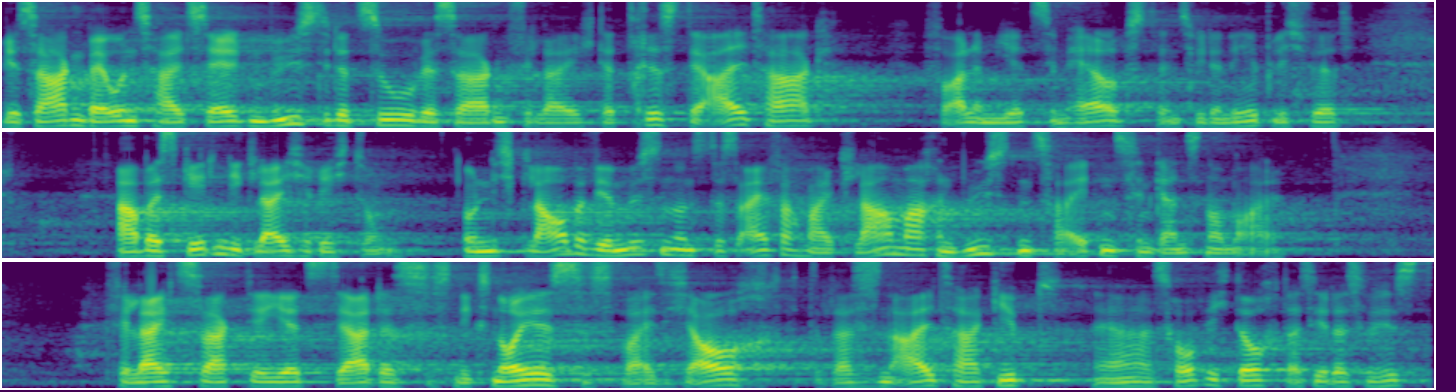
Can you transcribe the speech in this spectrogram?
Wir sagen bei uns halt selten Wüste dazu, wir sagen vielleicht der triste Alltag, vor allem jetzt im Herbst, wenn es wieder neblig wird. Aber es geht in die gleiche Richtung. Und ich glaube, wir müssen uns das einfach mal klar machen, Wüstenzeiten sind ganz normal. Vielleicht sagt ihr jetzt, ja, das ist nichts Neues, das weiß ich auch, dass es einen Alltag gibt. Ja, das hoffe ich doch, dass ihr das wisst.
